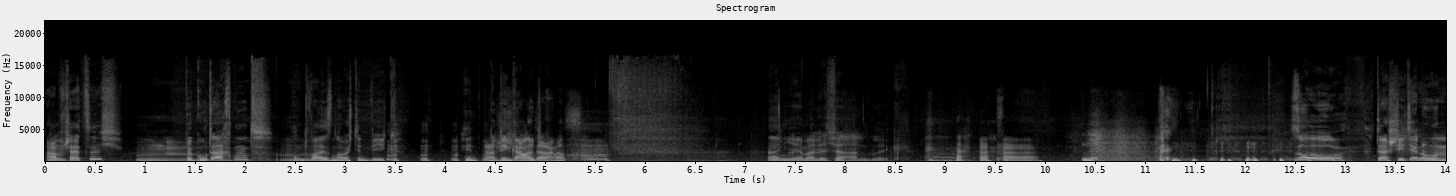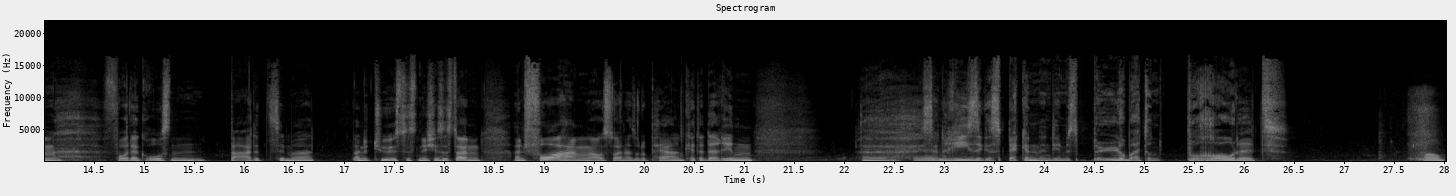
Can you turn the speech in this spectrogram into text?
abschätzig, begutachtend und weisen euch den Weg hinten Na, in den Gang entlang. Ein jämmerlicher Anblick. So, da steht ihr nun vor der großen Badezimmer. Eine Tür ist es nicht. Es ist ein, ein Vorhang aus so einer so einer Perlenkette. Darin äh, ist ein riesiges Becken, in dem es blubbert und brodelt. Wow.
